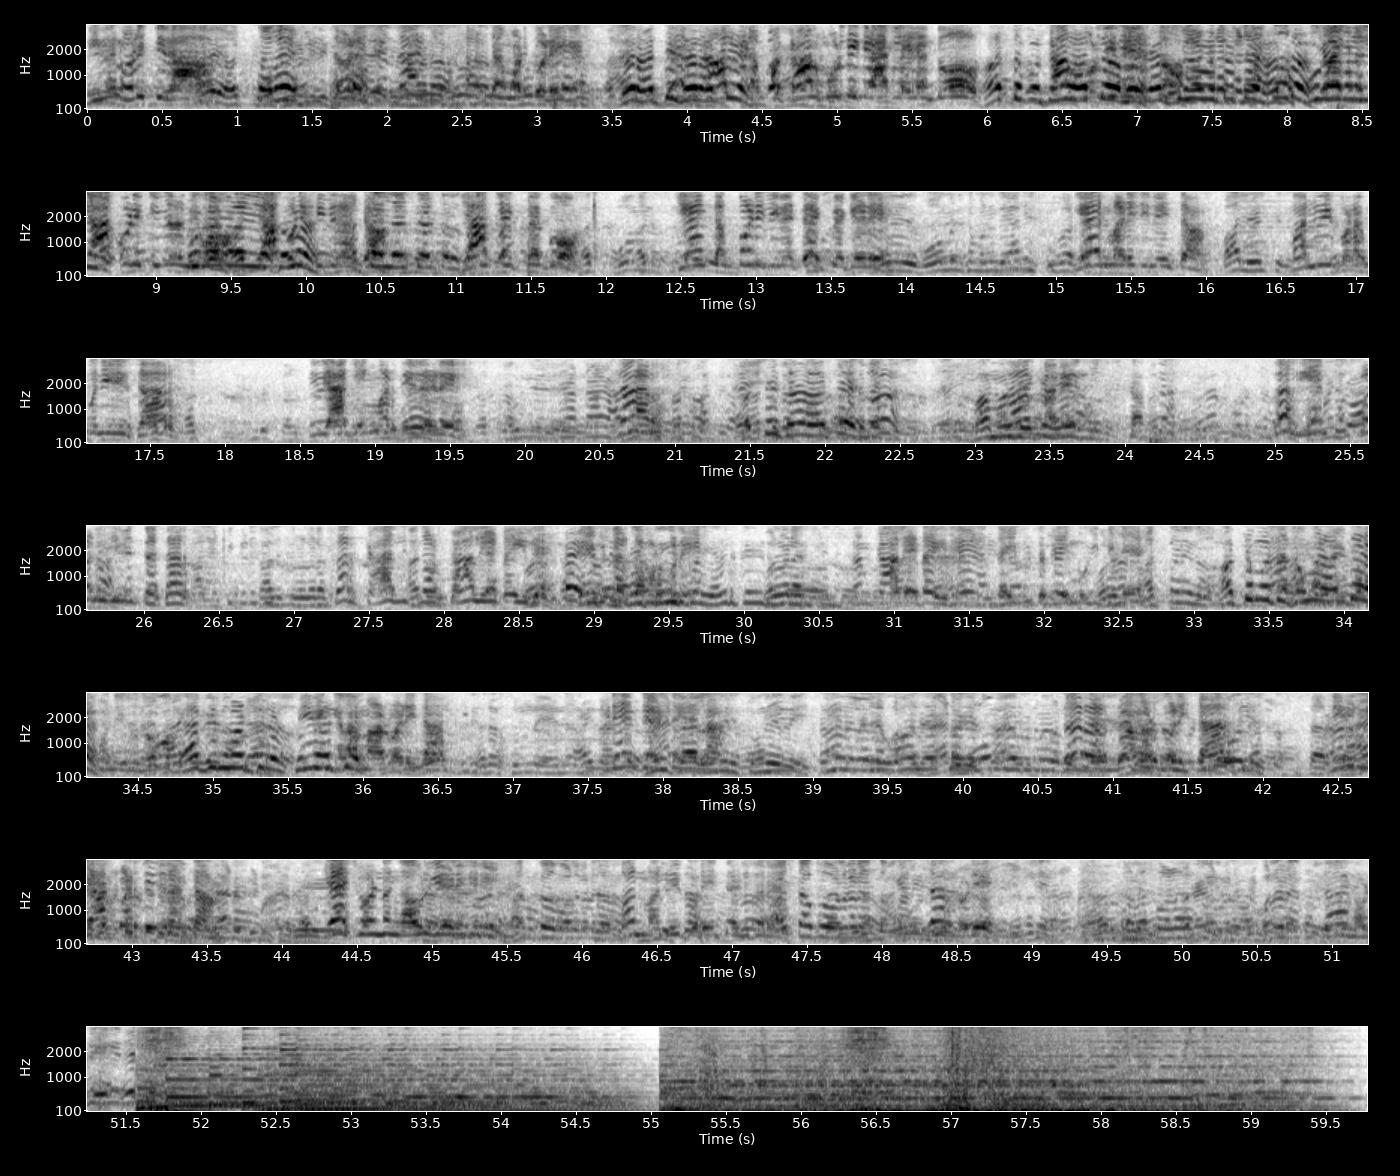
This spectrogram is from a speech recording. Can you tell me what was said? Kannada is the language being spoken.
ನೀವೇನ್ ಹೊಡಿತೀರಾ? ಸರ್, ಅರ್ಥ ಮಾಡ್ಕೊಳ್ಳಿ. ಯಾಕೆ- ಯಾಕೆ ಹೊಡಿತಿದ್ದೀರಾ ಯಾಕೆ ಹೊಡಿತಿದ್ದೀರಾ ಅಂತ? ಯಾಕೆ ಹಾಕ್ಬೇಕು ಏನ್ ತಪ್ಪು ಮಾಡಿದೀವಿ ಅಂತ ಹಾಕ್ಬೇಕು ಹೇಳಿ? ಏನ್ ಮಾಡಿದೀವಿ ಅಂತ? ಮನವಿ ಕೊಡಕ್ ಬಂದಿದೀವಿ ಸರ್. ನೀವು ಯಾಕೆ ಹಿಂಗ್ ಮಾಡ್ತೀರಿ ಹೇಳಿ? ಸರ್ ಸರ್ ಏನ್ ಅಂತ ಸರ್ ಸರ್ ಕಾಲ್ ನೋಡಿ ಕಾಲ್ ದಯವಿಟ್ಟು ಅರ್ಥ ಮಾಡ್ಕೊಳ್ಳಿ ನನ್ ಕಾಲ್ ಏಟ ಇದೆ ದಯವಿಟ್ಟು ಕೈ ಮುಗಿತೀನಿ ನೀವ್ ಹಿಂಗೆಲ್ಲ ಮಾಡ್ಬೇಡಿ ಸರ್ ಬಿಡಿ ಅಂತ ಹೇಳ್ತೀರಲ್ಲ ಸರ್ ಅರ್ಥ ಮಾಡ್ಕೊಳ್ಳಿ ಸರ್ ಯಾಕೆ ಮಾಡ್ತಿದ್ದೀರ ಅಂತ ಕೇಶವಣ್ಣಂಗ್ ಅವ್ರಿಗೆ ಹೇಳಿದೀನಿ ಬಂದು ಅಂತ ಹೇಳಿದ್ದಾರೆ ಸರ್ ನೋಡಿ ಸರ್ ನೋಡಿ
